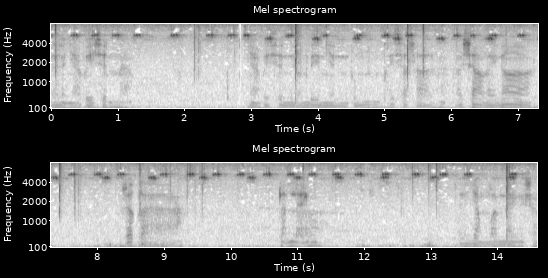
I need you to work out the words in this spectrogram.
Đây là nhà vệ sinh nào nhà vệ sinh ban đêm nhìn cũng thấy sợ sợ. Ở sau này nó rất là lạnh lẽo. Dòng bên đây thì sao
